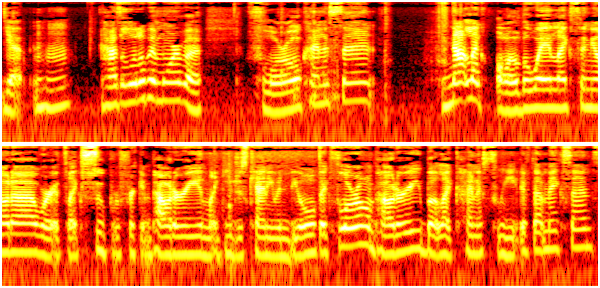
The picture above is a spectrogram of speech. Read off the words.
Yep, yeah, mm -hmm. It has a little bit more of a floral kind of scent not like all the way like Senora where it's like super freaking powdery and like you just can't even deal. It's like floral and powdery but like kind of sweet if that makes sense.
